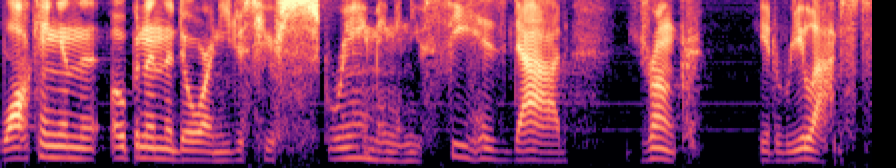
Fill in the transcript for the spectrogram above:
walking in the opening the door, and you just hear screaming, and you see his dad drunk. He had relapsed.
